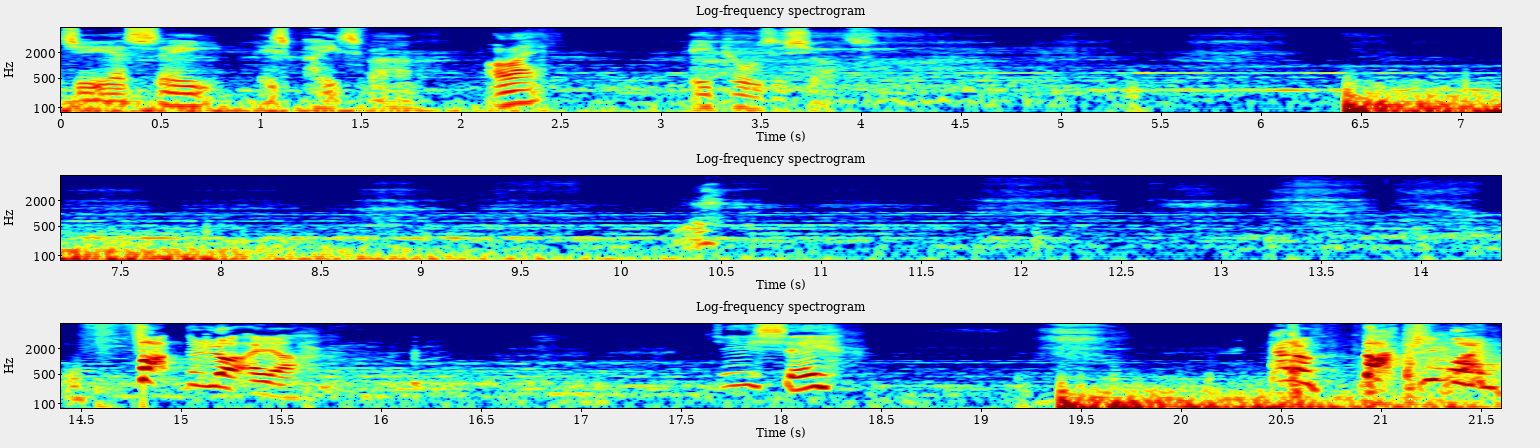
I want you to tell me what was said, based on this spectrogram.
GSE is Pete's firm, all right? He calls the shots. Well, fuck the lot of ya. GSE. Get a fucking one!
